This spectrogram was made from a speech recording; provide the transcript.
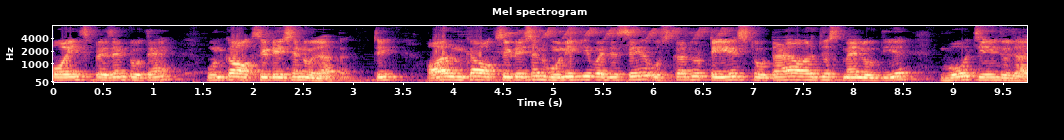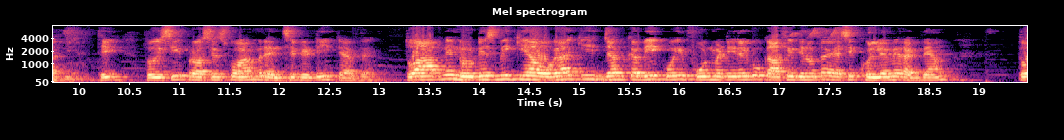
ऑयल्स प्रेजेंट होते हैं, उनका ऑक्सीडेशन हो जाता है, ठीक? और उनका ऑक्सीडेशन होने की वजह से उसका जो टेस्ट होता है और जो स्मेल होती है, वो चेंज हो जाती है, ठीक? तो इसी प्रोसेस को हम रेंसिडिटी कहते हैं। तो आपने नोटिस भी किया होगा कि जब कभी कोई फ़ूड मटेरियल को काफ़ी दिनों तक ऐसे खुले में रख दें हम तो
